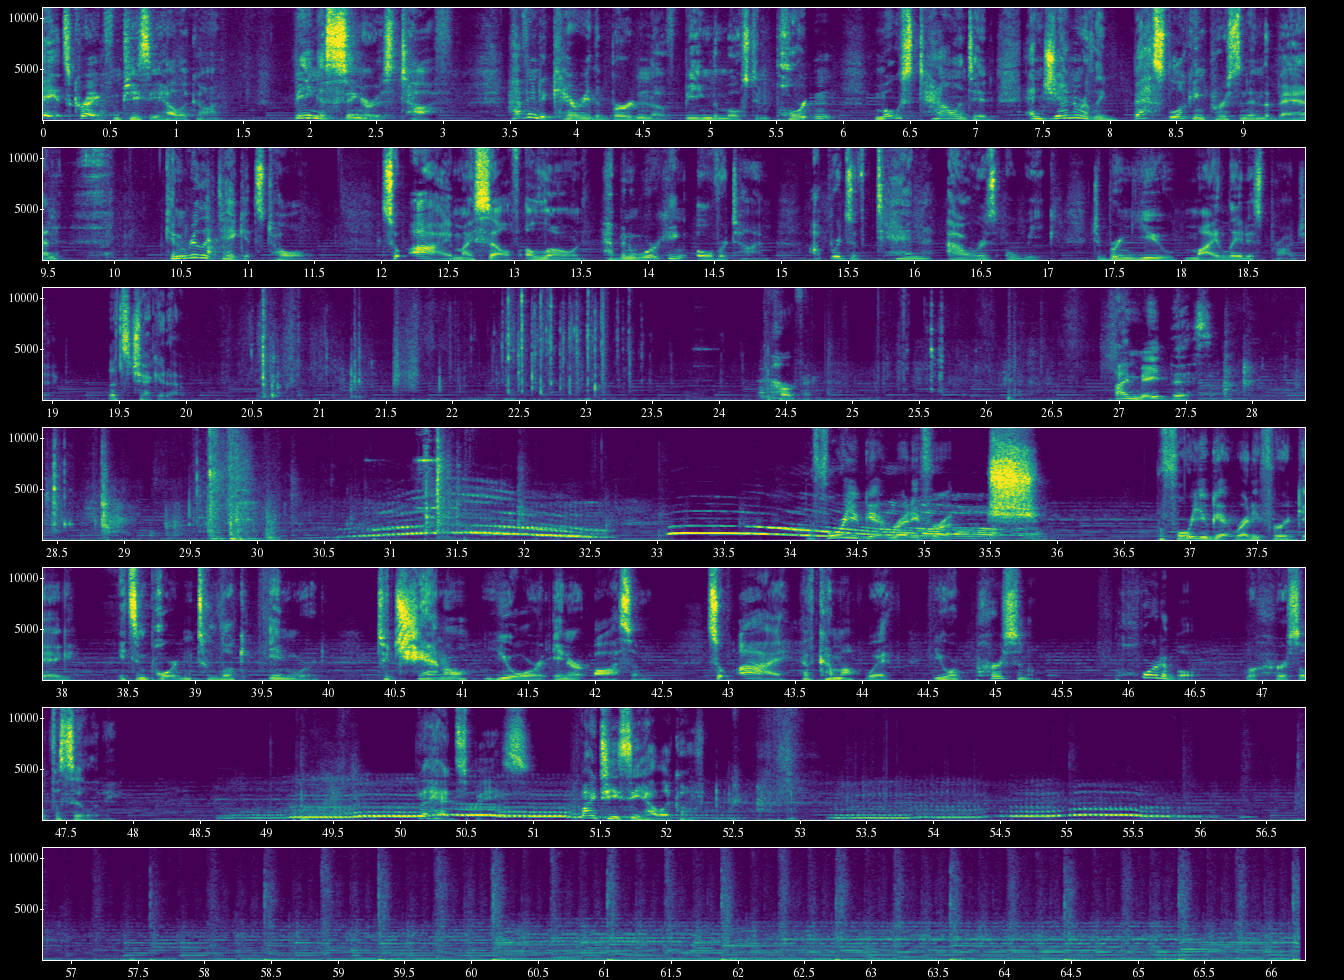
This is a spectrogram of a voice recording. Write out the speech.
Hey, it's Craig from TC Helicon. Being a singer is tough. Having to carry the burden of being the most important, most talented, and generally best looking person in the band can really take its toll. So I, myself, alone, have been working overtime, upwards of 10 hours a week, to bring you my latest project. Let's check it out. Perfect. I made this. Before you get ready for a shh, before you get ready for a gig, it's important to look inward, to channel your inner awesome. So I have come up with your personal, portable rehearsal facility. The Headspace by TC Helicon.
